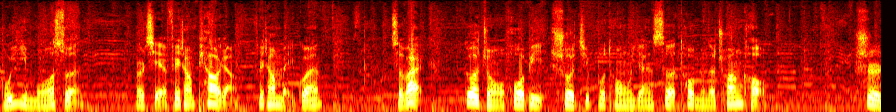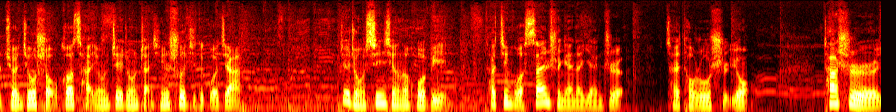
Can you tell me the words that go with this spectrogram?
不易磨损，而且非常漂亮，非常美观。此外，各种货币设计不同颜色透明的窗口，是全球首个采用这种崭新设计的国家。这种新型的货币。它经过三十年的研制才投入使用，它是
